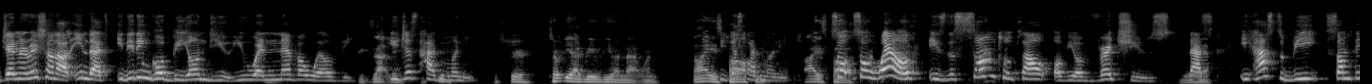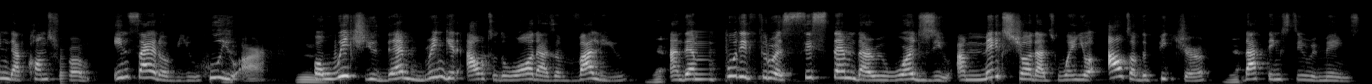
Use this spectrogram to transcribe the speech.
generational in that it didn't go beyond you. You were never wealthy. Exactly. You just had money. Sure. Totally agree with you on that one. That is you powerful. just had money. That is so so wealth is the sum total of your virtues. Yeah. That's it has to be something that comes from inside of you, who you are, mm. for which you then bring it out to the world as a value yeah. and then put it through a system that rewards you and makes sure that when you're out of the picture, yeah. that thing still remains.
